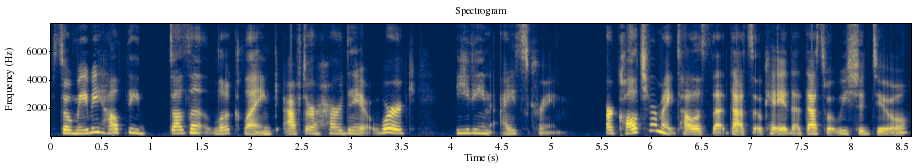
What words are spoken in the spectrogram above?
So maybe healthy doesn't look like after a hard day at work eating ice cream. Our culture might tell us that that's okay, that that's what we should do,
